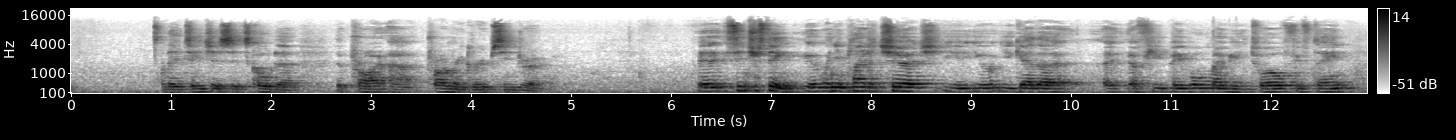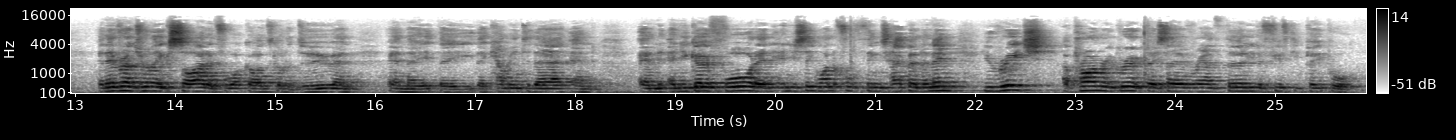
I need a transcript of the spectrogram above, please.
They teach us, it's called a, the pri, uh, primary group syndrome. Uh, it's interesting, when you plant a church, you, you, you gather a, a, few people, maybe 12, 15, and everyone's really excited for what God's going to do, and, and they, they, they come into that, and, and, and you go forward and, and you see wonderful things happen. And then you reach a primary group, they say of around 30 to 50 people.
